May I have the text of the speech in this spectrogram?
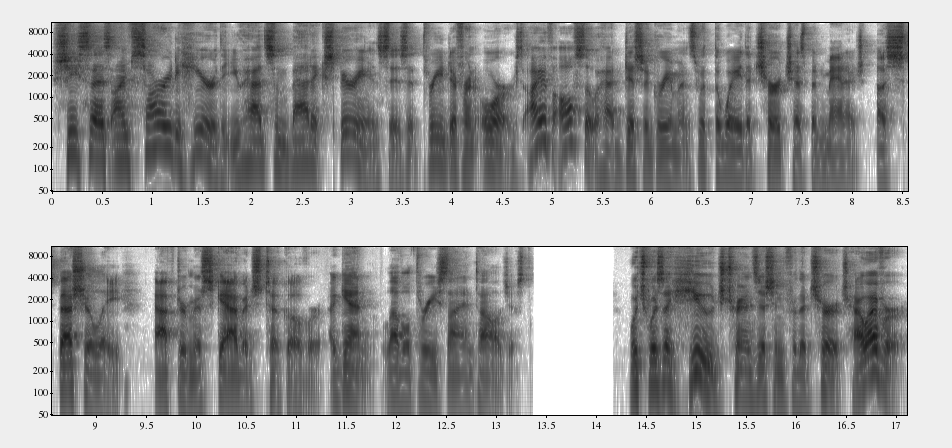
She says, I'm sorry to hear that you had some bad experiences at three different orgs. I have also had disagreements with the way the church has been managed, especially after Miscavige took over. Again, level three Scientologist, which was a huge transition for the church. However,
